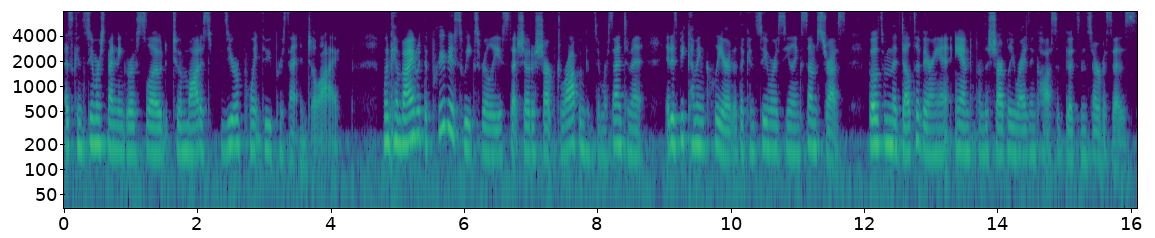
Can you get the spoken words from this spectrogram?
as consumer spending growth slowed to a modest 0.3% in July. When combined with the previous week's release that showed a sharp drop in consumer sentiment, it is becoming clear that the consumer is feeling some stress, both from the Delta variant and from the sharply rising costs of goods and services.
